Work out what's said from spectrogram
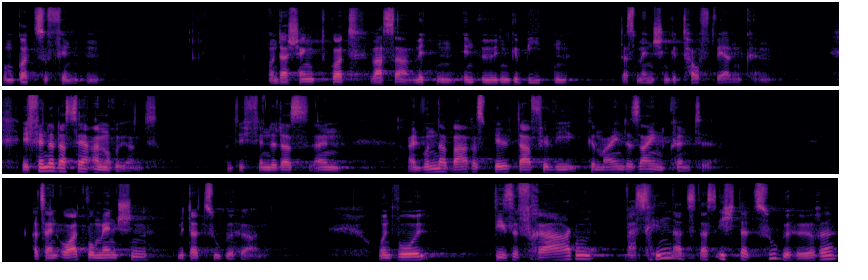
um Gott zu finden. Und da schenkt Gott Wasser mitten in öden Gebieten, dass Menschen getauft werden können. Ich finde das sehr anrührend und ich finde das ein, ein wunderbares Bild dafür, wie Gemeinde sein könnte. Als ein Ort, wo Menschen mit dazugehören und wo diese Fragen, was hindert es, dass ich dazugehöre,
